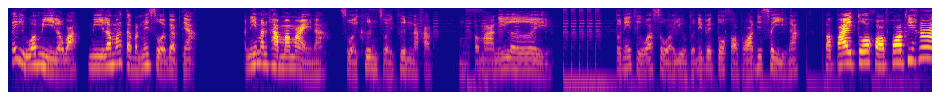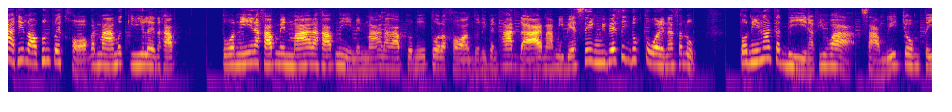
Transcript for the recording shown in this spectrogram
เอ้ยหรือว่ามีแล้ววะมีแล้วมั้งแต่มันไม่สวยแบบเนี้ย อันนี้มันทำมาใหม่นะสวยขึ้นสวยขึ้นนะครับประมาณนี้เลย ตัวนี้ถือว่าสวยอยู่ตัวนี้เป็นตัวขอพรที่สี่นะ ต่อไปตัวขอพรที่ห้าที่เราเพิ่งไปขอกันมาเมื่อกี้เลยนะครับ ตัวนี้นะครับเมนม้านะครับ นี่เมนม้านะครับ ตัวนี้ตัวละครตัวนี้เป็นธาตุดาร์กนะมีเบสซิ่งมีเบสซิ่งทุกตัวเลยนะสรุป ตัวนี้น่าจะดีนะพี่ว่า 3 วิโจมตี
